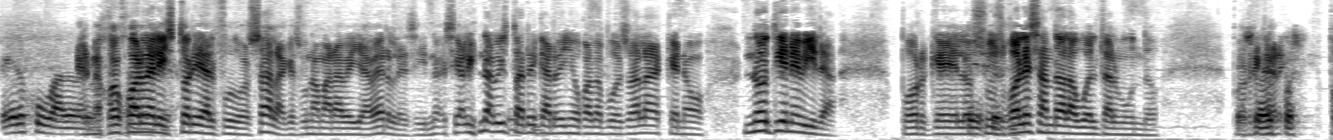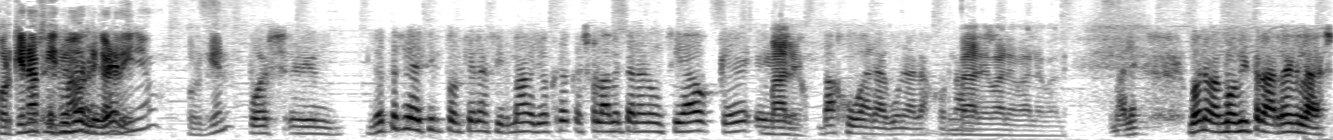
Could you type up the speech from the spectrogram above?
el jugador. El mejor jugador de la historia del fútbol sala, que es una maravilla verle. Si, no- si alguien no ha visto a Ricardinho jugando fútbol sala, es que no, no tiene vida. Porque los, Sí, sus sí. goles han dado la vuelta al mundo. Pues Eso es, Ricard- pues- ¿Por quién ha pues firmado. Ricardinho? ¿Por quién? Pues eh, no te sé decir por quién ha firmado, yo creo que solamente han anunciado que eh, Vale. va a jugar alguna de las jornadas. Vale, vale, vale, vale. ¿Vale? Bueno, hemos visto las reglas,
